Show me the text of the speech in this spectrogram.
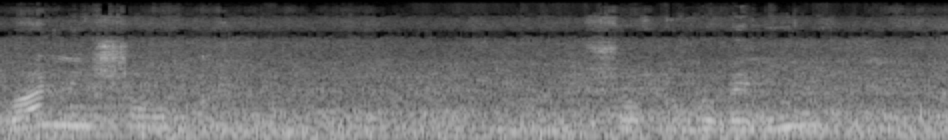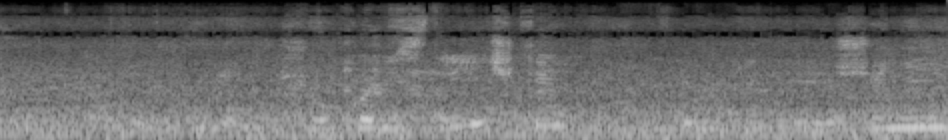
овальний шовк, шовк гобелін, шовкові стрічки, шині.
